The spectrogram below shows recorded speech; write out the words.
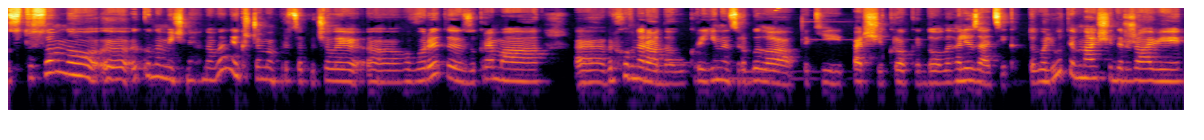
Стосовно е, економічних новин, якщо ми про це почали е, говорити, зокрема, е, Верховна Рада України зробила такі перші кроки до легалізації криптовалюти в нашій державі.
